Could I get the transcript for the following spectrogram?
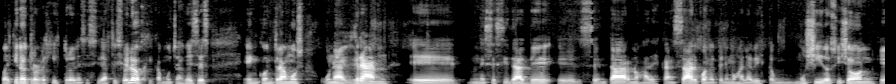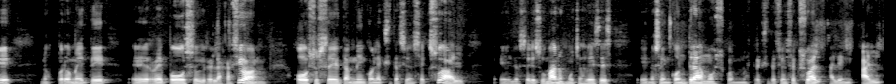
cualquier otro registro de necesidad fisiológica. Muchas veces encontramos una gran eh, necesidad de eh, sentarnos a descansar cuando tenemos a la vista un mullido sillón que nos promete eh, reposo y relajación. O sucede también con la excitación sexual. los seres humanos muchas veces nos encontramos con nuestra excitación sexual al, al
